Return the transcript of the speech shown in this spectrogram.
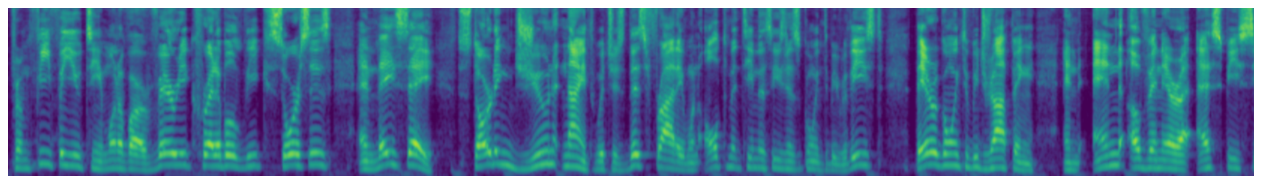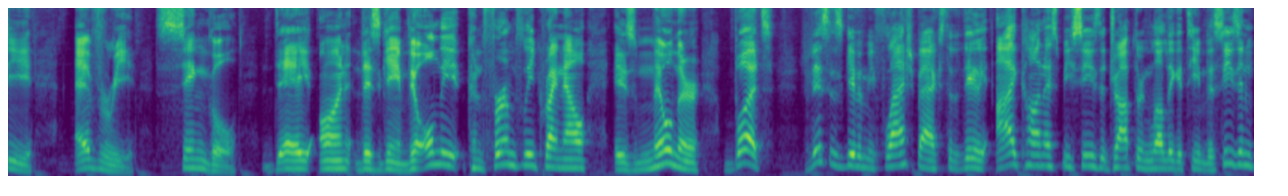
from FIFA U Team, one of our very credible leak sources, and they say starting June 9th, which is this Friday when Ultimate Team of the Season is going to be released, they are going to be dropping an end of an era SBC every single day on this game. The only confirmed leak right now is Milner, but this is giving me flashbacks to the daily icon SBCs that dropped during La Liga team this season,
